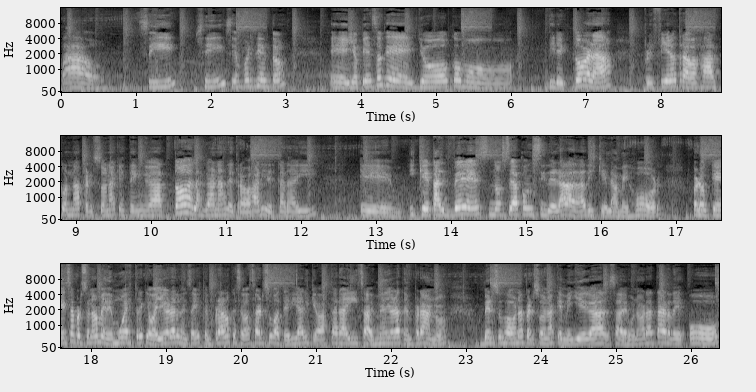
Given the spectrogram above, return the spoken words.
Wow. Sí, sí, 100%. Eh, yo pienso que yo como directora prefiero trabajar con una persona que tenga todas las ganas de trabajar y de estar ahí eh, y que tal vez no sea considerada que la mejor, pero que esa persona me demuestre que va a llegar a los ensayos temprano, que se va a saber su material y que va a estar ahí, ¿sabes? Media hora temprano, versus a una persona que me llega, ¿sabes? Una hora tarde o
